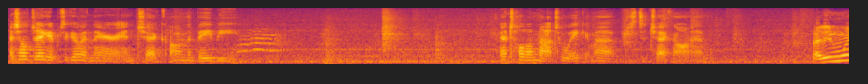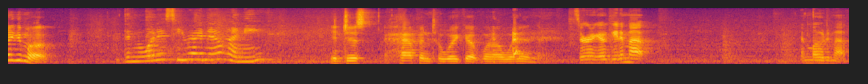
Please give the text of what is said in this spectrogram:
I told Jacob to go in there and check on the baby. I told him not to wake him up, just to check on him. I didn't wake him up. Then what is he right now, honey? It just happened to wake up when I went in there. So we're gonna go get him up and load him up.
